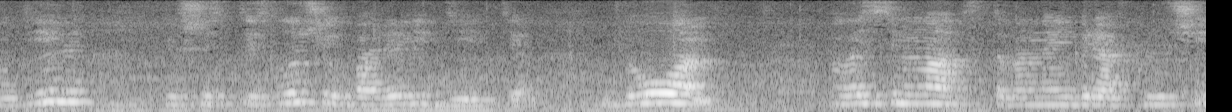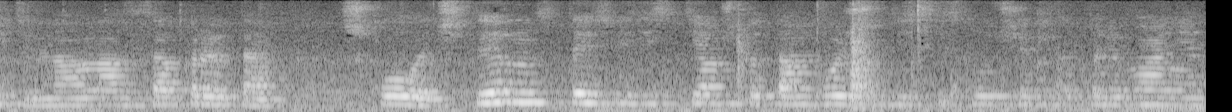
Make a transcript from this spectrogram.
неделе, и в шести случаях болели дети. До 18 ноября включительно у нас закрыта школа 14 в связи с тем, что там больше 10 случаев заболевания.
